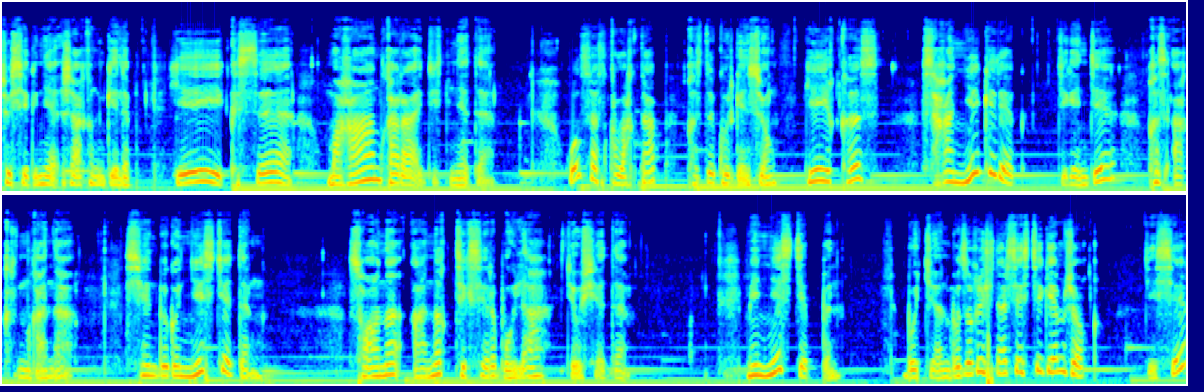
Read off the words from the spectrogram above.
төсегіне жақын келіп ей кісі маған қара дейтін еді. Ол сасқалақтап қызды көрген соң ей қыз саған не керек? Дегенде қыз ақырын ғана сен бүгін не істедің? соны анық тексеріп ойла деуші еді. Мен не істеппін? Бөтен бұзық еш нәрсе істегем жоқ десе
